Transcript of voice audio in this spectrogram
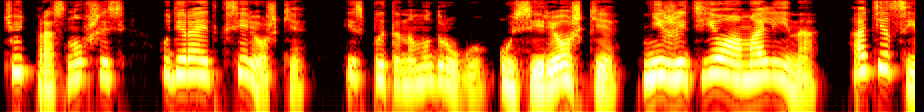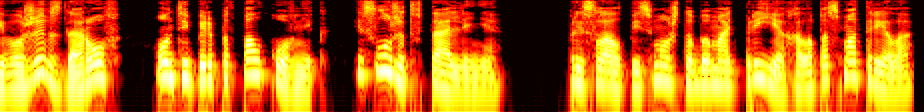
чуть проснувшись, удирает к Сережке, испытанному другу. У Сережки не житье, а малина. Отец его жив-здоров, он теперь подполковник и служит в Таллине. Прислал письмо, чтобы мать приехала, посмотрела.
